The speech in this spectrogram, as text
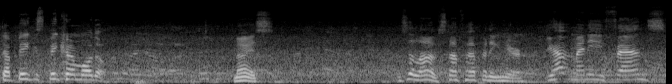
the big speaker model. Nice. There's a lot of stuff happening here. You have many fans.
